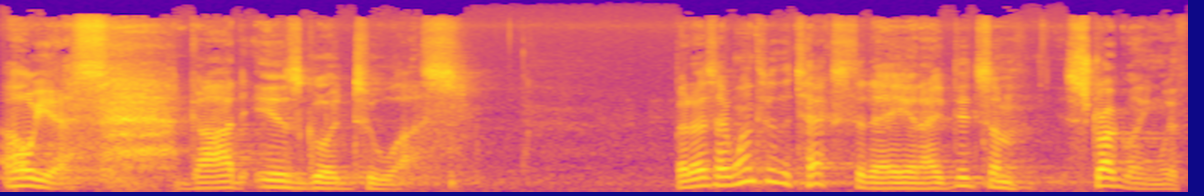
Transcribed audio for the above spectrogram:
Oh, yes, God is good to us. But as I went through the text today and I did some struggling with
